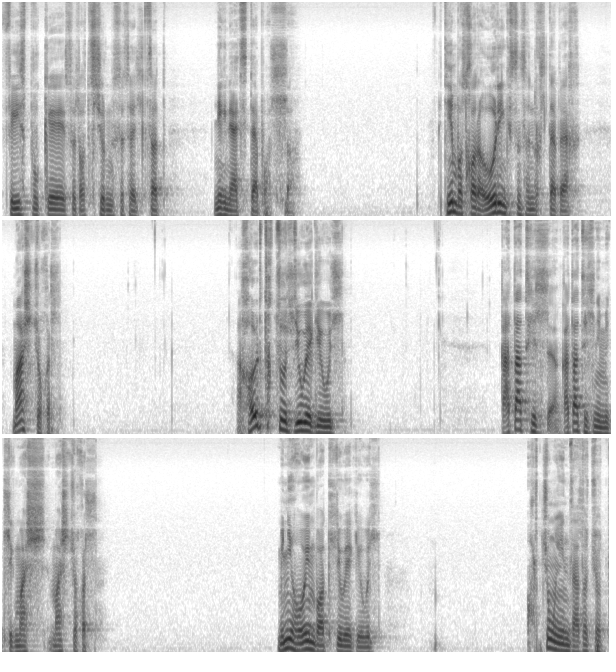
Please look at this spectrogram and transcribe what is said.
фейсбүүкээ эсвэл утас шүрмэсээ солилцоод нэг найзтай боллоо. Тийм болохоор өөрийн гэсэн сонирхолтой байх маш чухал. А хоёр дахь зүйл юу вэ гэвэл гадаад хэл гадаад хэлний мэдлэг маш маш чухал. Миний хувийн бодол юу вэ гэвэл орчин үеийн залуучууд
